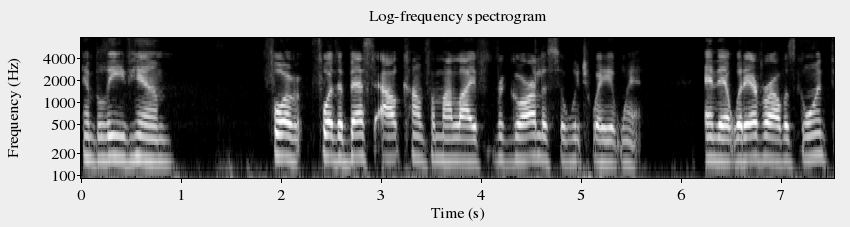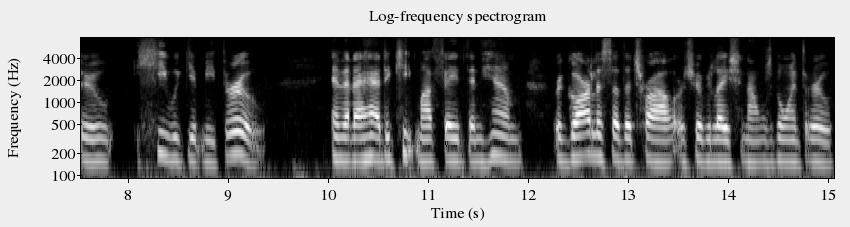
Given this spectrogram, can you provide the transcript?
and believe Him for, for the best outcome for my life, regardless of which way it went and that whatever I was going through, He would get me through. And that I had to keep my faith in Him, regardless of the trial or tribulation I was going through.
